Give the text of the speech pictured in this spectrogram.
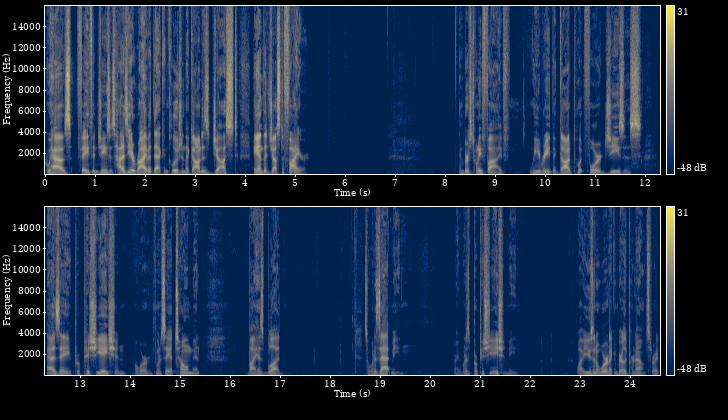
who has faith in Jesus. How does he arrive at that conclusion that God is just and the justifier? In verse 25, we read that God put forward Jesus as a propitiation, or if you want to say atonement, by his blood. So, what does that mean? Right? What does propitiation mean? Why well, using a word I can barely pronounce, right?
